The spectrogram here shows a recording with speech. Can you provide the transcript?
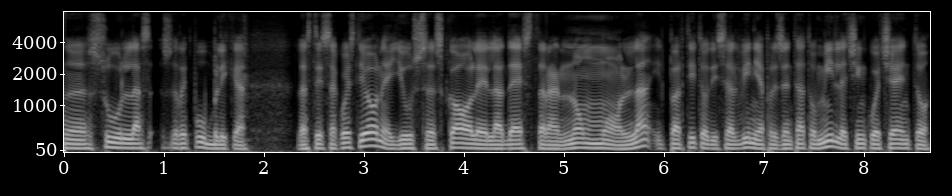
Eh, sulla Repubblica la stessa questione, Ius Scole, la destra non molla, il partito di Salvini ha presentato 1500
